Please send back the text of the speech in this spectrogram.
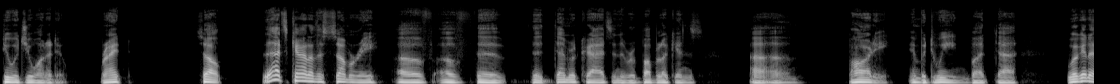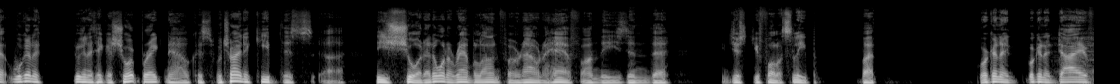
Do what you want to do, right? So that's kind of the summary of of the the Democrats and the Republicans uh, party in between. But uh, we're gonna we're gonna we're gonna take a short break now because we're trying to keep this uh, these short. I don't want to ramble on for an hour and a half on these and uh, just you fall asleep. But we're gonna we're gonna dive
